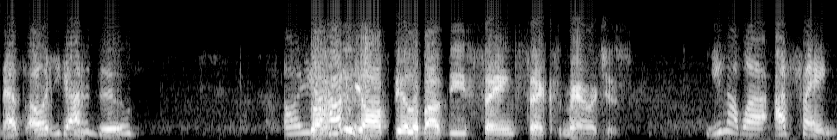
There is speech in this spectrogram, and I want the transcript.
That's all you gotta do. All you so how do y'all feel about these same-sex marriages? You know what? I think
